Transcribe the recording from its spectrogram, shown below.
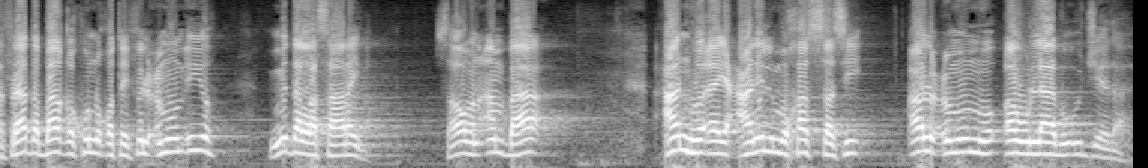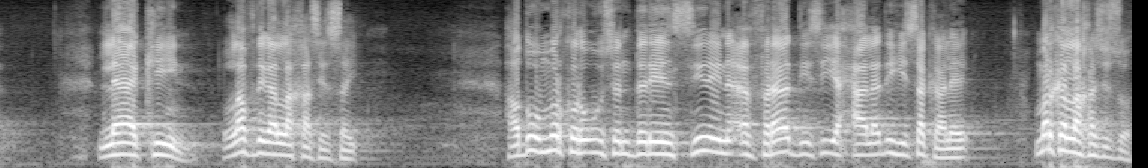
afraadda baaqi ku noqotay fi lcumuum iyo midda la saarayba sawaban anba canhu ay can ilmukhasasi alcumuumu awlaa buu u jeedaa. Laakiin lafdiga la khasisay hadduu marka hore uusan dareensiinayn afraaddiisa iyo xaaladihiisa kale marka la khasiso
